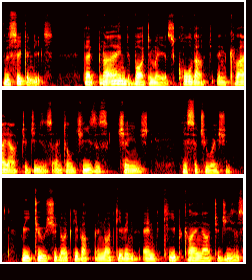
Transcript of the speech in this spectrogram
The second is that blind Bartimaeus called out and cried out to Jesus until Jesus changed his situation we too should not give up and not give in and keep crying out to Jesus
